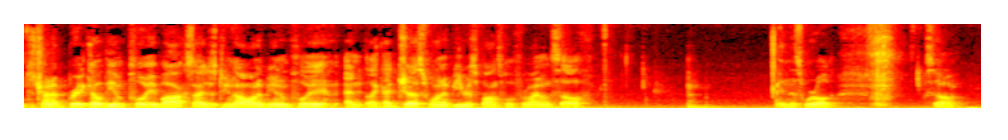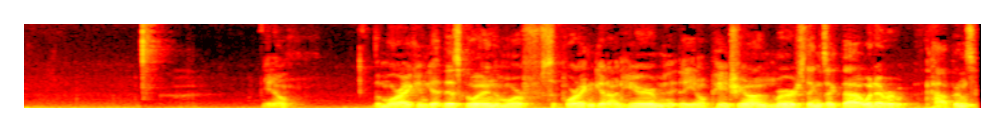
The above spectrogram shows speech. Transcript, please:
I'm just trying to break out the employee box. I just do not want to be an employee. And like, I just want to be responsible for my own self in this world. So, you know, the more I can get this going, the more support I can get on here, uh, you know, Patreon, merch, things like that, whatever happens.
